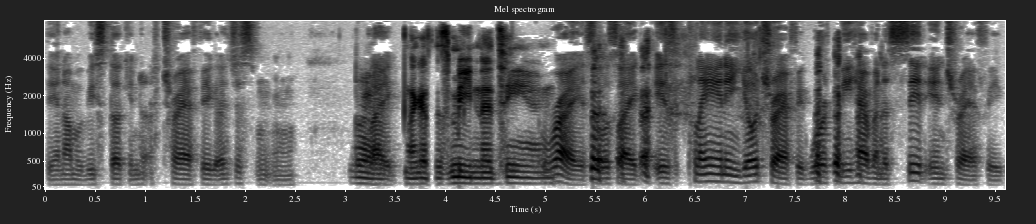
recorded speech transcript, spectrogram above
then i'm gonna be stuck in traffic it's just mm-mm. Right. like- I guess it's meeting at ten. right. So it's like is playing in your traffic worth me having to sit in traffic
